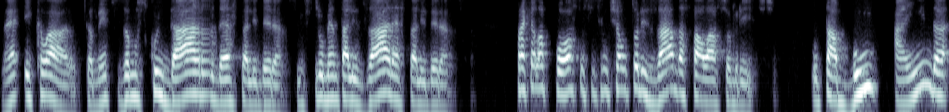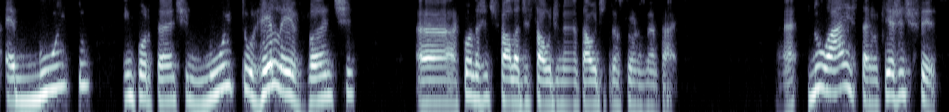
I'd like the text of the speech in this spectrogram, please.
Né? E, claro, também precisamos cuidar desta liderança, instrumentalizar esta liderança, para que ela possa se sentir autorizada a falar sobre isso. O tabu ainda é muito importante, muito relevante uh, quando a gente fala de saúde mental e de transtornos mentais. Né? No Einstein, o que a gente fez?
